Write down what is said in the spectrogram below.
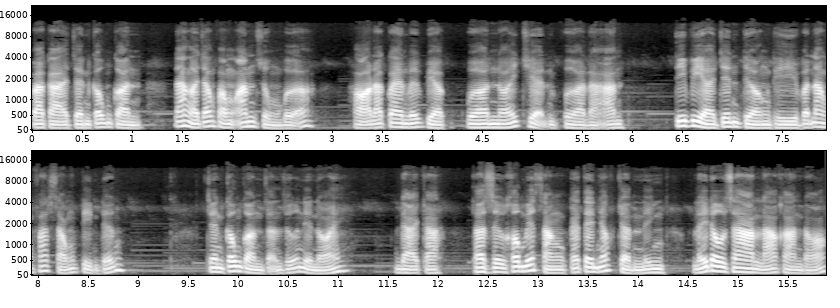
và cả Trần Công Cần đang ở trong phòng ăn dùng bữa. Họ đã quen với việc vừa nói chuyện vừa là ăn. TV ở trên tường thì vẫn đang phát sóng tin tức. Trần Công Cần giận dữ để nói, Đại ca, thật sự không biết rằng cái tên nhóc Trần Ninh lấy đâu ra lá gan đó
